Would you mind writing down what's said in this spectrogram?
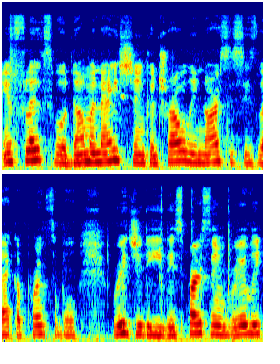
Inflexible, domination, controlling, narcissist, lack of principle, rigidity. This person really,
